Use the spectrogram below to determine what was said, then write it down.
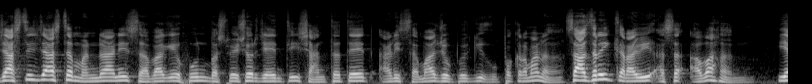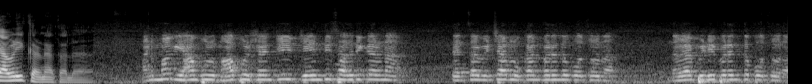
जास्तीत जास्त मंडळांनी सहभागी होऊन बसवेश्वर जयंती शांततेत आणि समाजोपयोगी उपक्रमानं साजरी करावी असं आवाहन यावेळी करण्यात आलं. आणि मग ह्या पुर- महापुरुषांची जयंती साजरी करणं त्यांचा विचार लोकांपर्यंत पोहोचवणं नव्या पिढीपर्यंत पोहोचवणं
